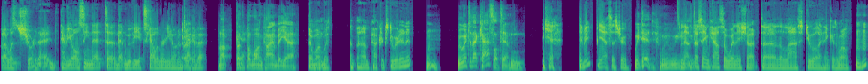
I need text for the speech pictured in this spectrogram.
but I wasn't sure that. Have you all seen that uh, that movie Excalibur? You know what I'm Oh, talking yeah. about? Not but a long time, but yeah. The one with um, Patrick Stewart in it. Hmm. We went to that castle, Tim. Mm. Yeah. Did we? Yes, that's true. We did. We, we, And that's the same castle where they shot the the last duel, I think, as well. Mhm.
